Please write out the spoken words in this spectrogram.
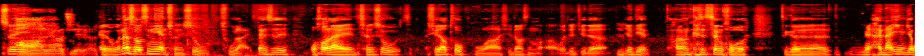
所以啊，了解了解。对我那时候是念纯数出来，但是我后来纯数学到拓扑啊，学到什么，我就觉得有点好像跟生活这个没很难应用，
